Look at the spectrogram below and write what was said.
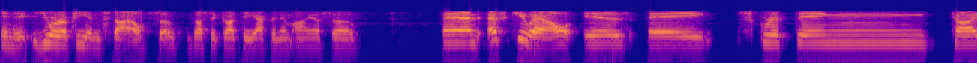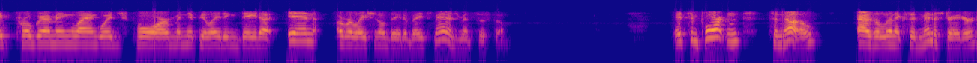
in the European style, so thus it got the acronym ISO. And SQL is a scripting type programming language for manipulating data in a relational database management system. It's important to know as a Linux administrator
